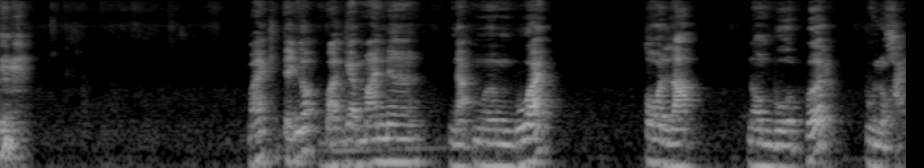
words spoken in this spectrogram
Mari kita tengok bagaimana nak membuat tolak nombor perpuluhan.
